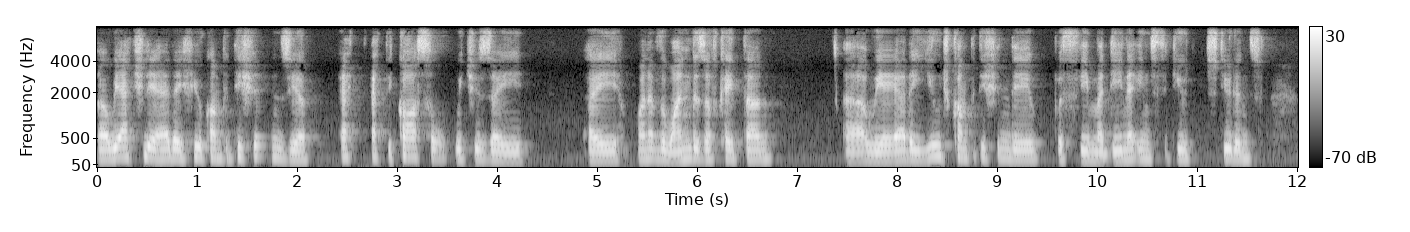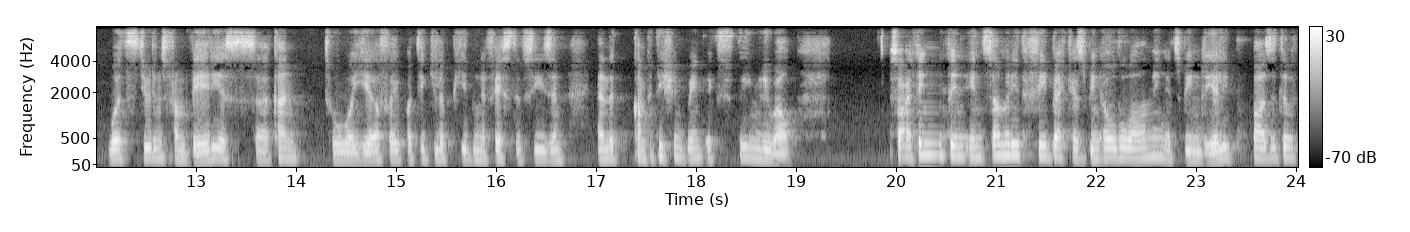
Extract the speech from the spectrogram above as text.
Uh, we actually had a few competitions here at, at the castle, which is a a one of the wonders of Cape Town. Uh, we had a huge competition there with the Medina Institute students, with students from various uh, countries who were here for a particular period in the festive season, and the competition went extremely well. So I think, in, in summary, the feedback has been overwhelming. It's been really positive.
